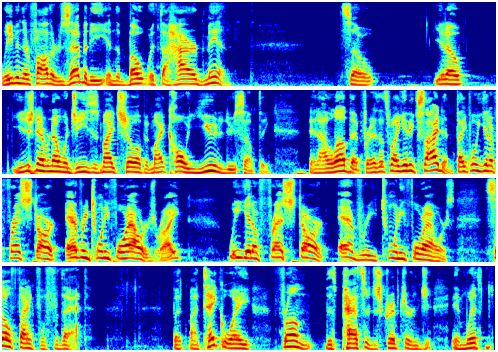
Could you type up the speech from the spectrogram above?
leaving their father Zebedee in the boat with the hired men. So, you know, you just never know when Jesus might show up. It might call you to do something. And I love that, friends. That's why I get excited. I'm thankful we get a fresh start every 24 hours, right? We get a fresh start every 24 hours. So thankful for that. But my takeaway from this passage of scripture and, and with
